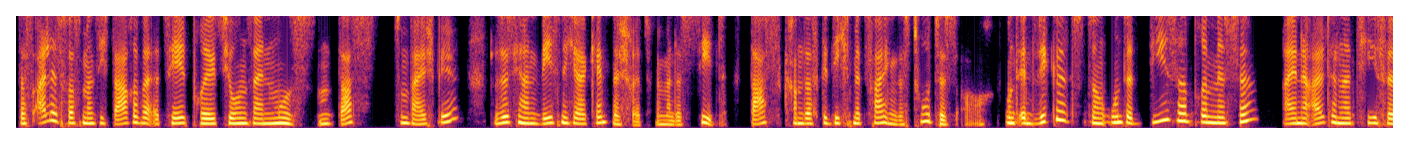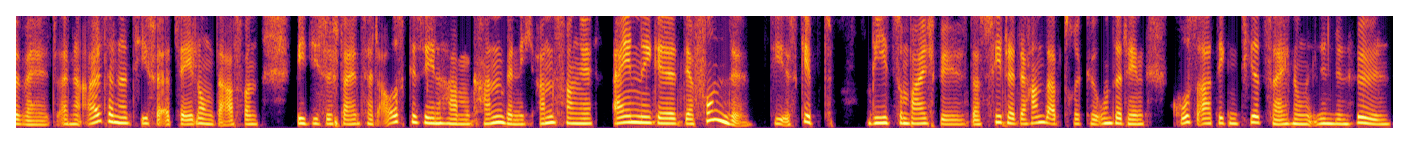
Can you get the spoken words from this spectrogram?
dass alles, was man sich darüber erzählt, Projektion sein muss. Und das zum Beispiel, das ist ja ein wesentlicher Erkenntnisschritt, wenn man das sieht. Das kann das Gedicht mir zeigen, das tut es auch. Und entwickelt sozusagen unter dieser Prämisse eine alternative Welt, eine alternative Erzählung davon, wie diese Steinzeit ausgesehen haben kann, wenn ich anfange, einige der Funde, die es gibt, wie zum Beispiel, dass viele der Handabdrücke unter den großartigen Tierzeichnungen in den Höhlen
